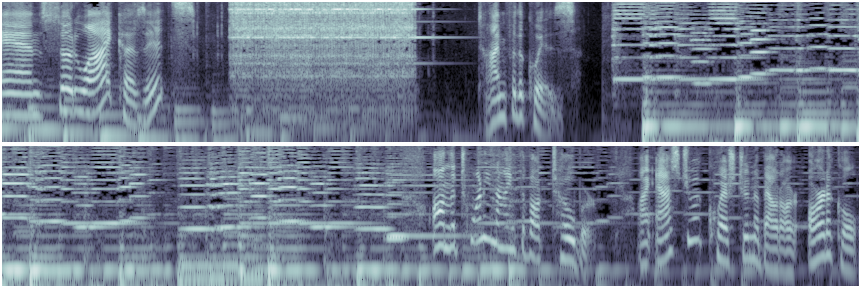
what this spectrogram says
And so do I, because it's time for the quiz. On the 29th of October, I asked you a question about our article,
